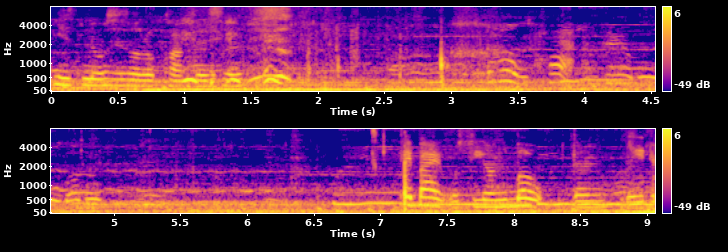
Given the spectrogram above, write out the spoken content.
He knows his little clock is here. Oh, it's hot. I'm trying to blow a bubble. Okay, bye. We'll see you on the boat then later.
